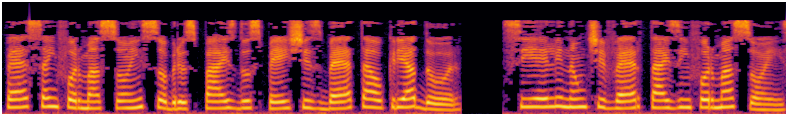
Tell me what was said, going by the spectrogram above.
Peça informações sobre os pais dos peixes beta ao criador. Se ele não tiver tais informações,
